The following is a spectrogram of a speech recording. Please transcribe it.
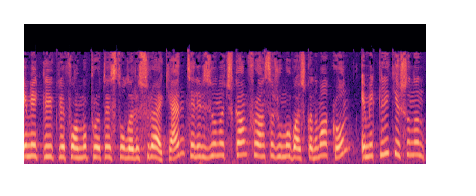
Emeklilik reformu protestoları sürerken televizyona çıkan Fransa Cumhurbaşkanı Macron emeklilik yaşının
